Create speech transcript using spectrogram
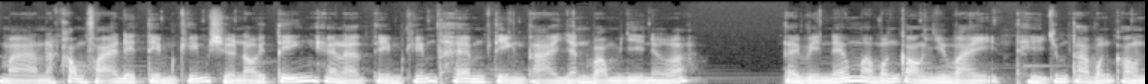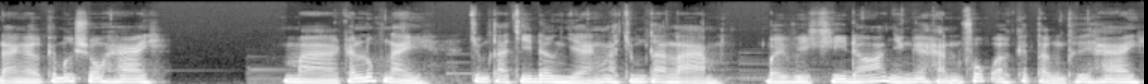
mà nó không phải để tìm kiếm sự nổi tiếng hay là tìm kiếm thêm tiền tài, danh vọng gì nữa. Tại vì nếu mà vẫn còn như vậy thì chúng ta vẫn còn đang ở cái mức số 2 mà cái lúc này, chúng ta chỉ đơn giản là chúng ta làm, bởi vì khi đó những cái hạnh phúc ở cái tầng thứ hai,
